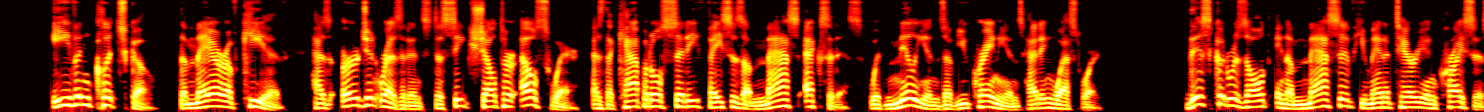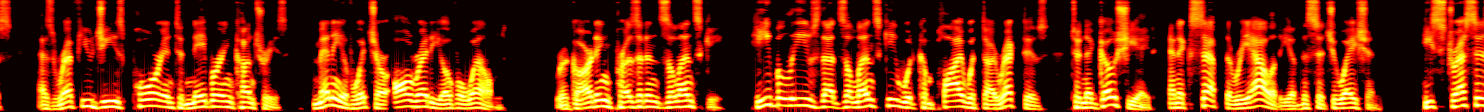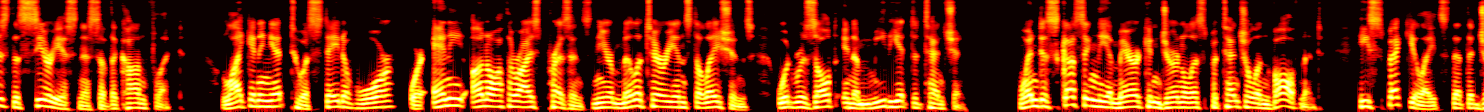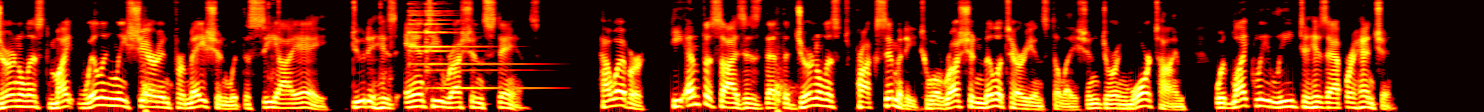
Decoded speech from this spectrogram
Even Klitschko, the mayor of Kiev, has urgent residents to seek shelter elsewhere as the capital city faces a mass exodus with millions of Ukrainians heading westward. This could result in a massive humanitarian crisis as refugees pour into neighboring countries, many of which are already overwhelmed. Regarding President Zelensky, he believes that Zelensky would comply with directives to negotiate and accept the reality of the situation. He stresses the seriousness of the conflict, likening it to a state of war where any unauthorized presence near military installations would result in immediate detention. When discussing the American journalist's potential involvement, he speculates that the journalist might willingly share information with the CIA due to his anti Russian stance. However, he emphasizes that the journalist's proximity to a Russian military installation during wartime would likely lead to his apprehension.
